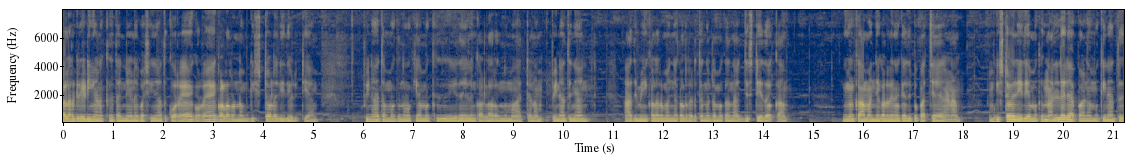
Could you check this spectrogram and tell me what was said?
കളർ ഗ്രേഡിങ് കണക്ക് തന്നെയാണ്. പക്ഷേ ഇതിനകത്ത് കുറേ കുറേ കളറുണ്ട് നമുക്ക് ഇഷ്ടമുള്ള രീതി എഡിറ്റ് ചെയ്യാം. പിന്നെ അത് നമുക്ക് നോക്കിയാൽ നമുക്ക് ഏതെങ്കിലും കളറൊന്നും മാറ്റണം. പിന്നെ അത് ഞാൻ ആദ്യമേ ഈ കളർ മഞ്ഞ കളർ എടുത്തെന്നിട്ട് നമുക്കതൊന്ന് അഡ്ജസ്റ്റ് ചെയ്ത് വെക്കാം. നിങ്ങൾക്ക് ആ മഞ്ഞ കളറിൽ നോക്കി അതിപ്പോൾ പച്ചയായി കാണാം. നമുക്ക് ഇഷ്ടമുള്ള രീതി നമുക്ക് നല്ലൊരു ആപ്പാണ് നമുക്കിതിനകത്ത്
